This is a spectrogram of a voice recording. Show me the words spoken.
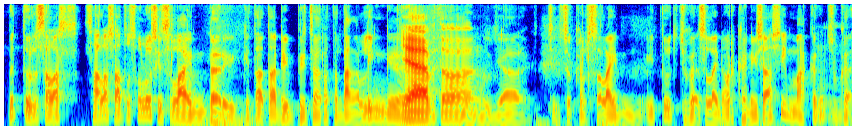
betul salah salah satu solusi selain dari kita tadi bicara tentang link ya ya betul Tentunya juga selain itu juga selain organisasi magang Mm-mm. juga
